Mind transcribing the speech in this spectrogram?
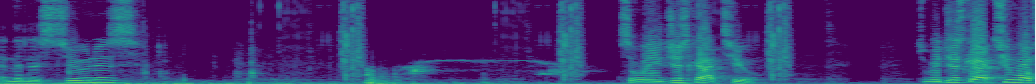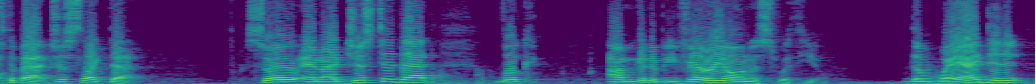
and then as soon as so we just got two. So we just got two off the bat, just like that. So, and I just did that. Look, I'm going to be very honest with you. The way I did it,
